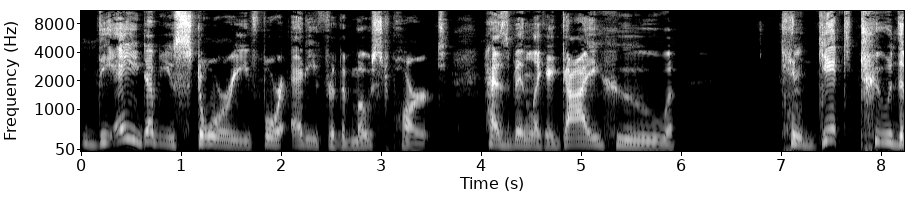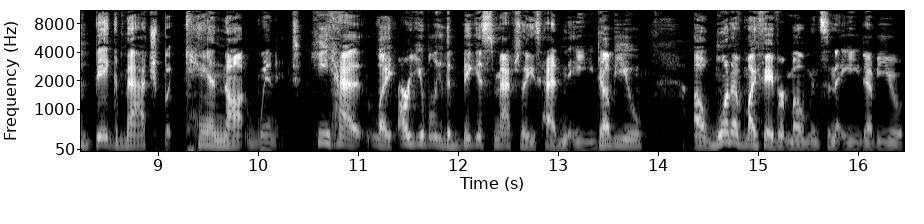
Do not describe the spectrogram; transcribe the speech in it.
the AEW story for Eddie, for the most part, has been like a guy who can get to the big match but cannot win it. He had like arguably the biggest match that he's had in AEW. Uh, one of my favorite moments in AEW,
